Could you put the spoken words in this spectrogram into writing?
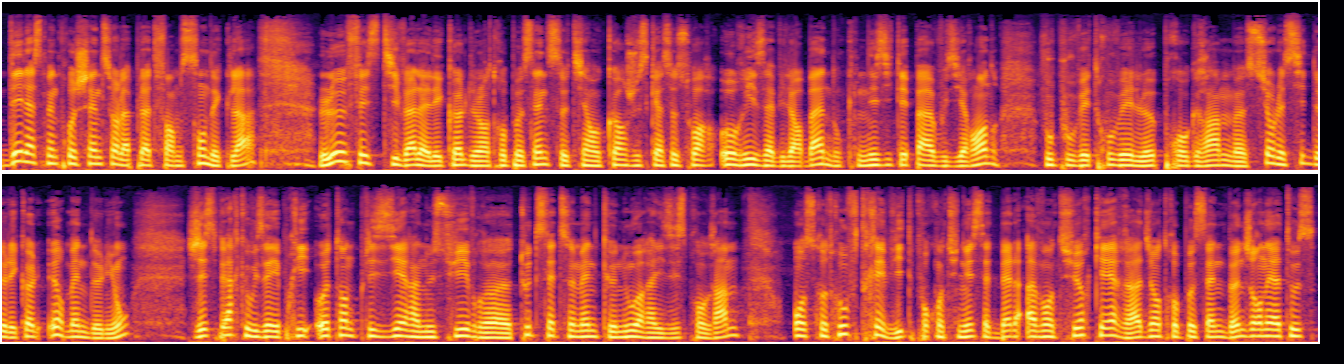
dès la semaine prochaine sur la plateforme Son d'éclat. Le festival à l'école de l'Anthropocène se tient encore jusqu'à ce soir au RIS à Villeurbanne, donc n'hésitez pas à vous y rendre. Vous pouvez trouver le programme sur le site de l'école urbaine de Lyon. J'espère que vous avez pris autant de plaisir à nous suivre euh, toute cette semaine que nous à réaliser ce programme. On se retrouve très vite pour continuer cette belle aventure qu'est Radio Anthropocène. Bonne journée à tous.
